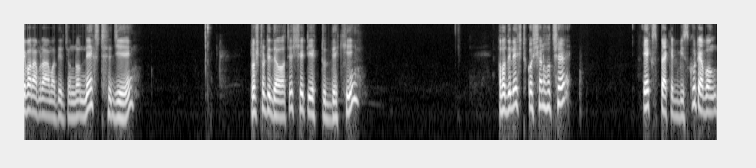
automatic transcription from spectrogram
এবার আমরা আমাদের জন্য নেক্সট যে প্রশ্নটি দেওয়া আছে, সেটি একটু দেখি। আমাদের নেক্সট কোশ্চেন হচ্ছে এক্স প্যাকেট বিস্কুট এবং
